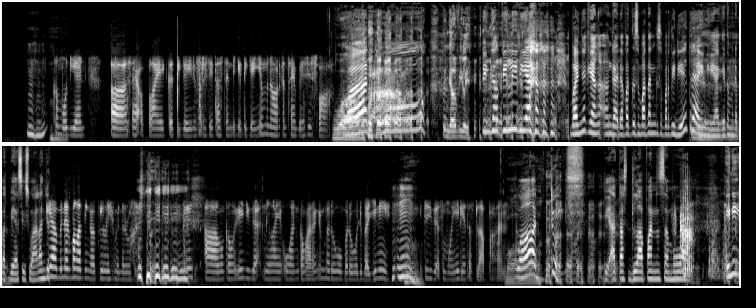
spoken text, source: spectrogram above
Mhm. Kemudian eh, saya apply ke tiga universitas dan tiga-tiganya menawarkan saya beasiswa. Waduh. Tinggal pilih. Tinggal pilih dia. Banyak yang nggak dapat kesempatan seperti Diedra Iya, ini ya, gitu mendapat beasiswa. Lanjut. Iya bener banget tinggal pilih bener banget. Terus em, kemudian juga nilai UAN kemarin kan baru baru dibagi nih. Mm-mm. Itu juga semuanya di atas 8 Waduh. Di atas delapan semua. Ini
